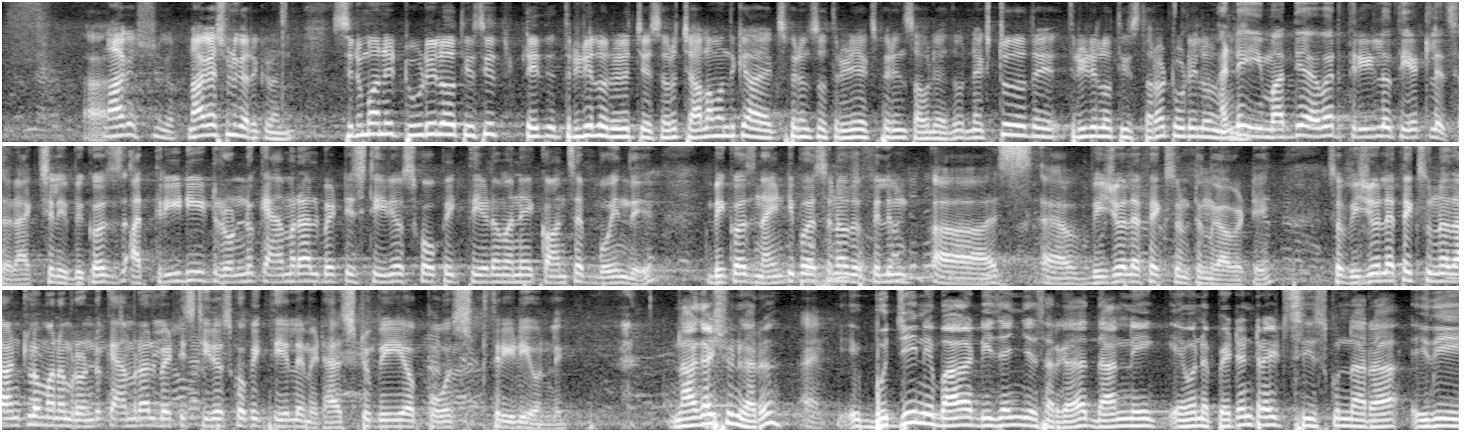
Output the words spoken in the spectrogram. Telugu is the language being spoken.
నాగేశ్వరి గారు నాగేశ్వరి గారు ఇక్కడ సినిమాని టూ డీలో తీసి త్రీ డీలో రిలీజ్ చేశారు. చాలా మందికి ఆ ఎక్స్పీరియన్స్ త్రీ డీ ఎక్స్పీరియన్స్ అవ్వలేదు. నెక్స్ట్ త్రీ డీలో తీస్తారా టూ డీలో అంటే ఈ మధ్య ఎవరు త్రీడీలో తీయట్లేదు సార్ యాక్చువల్లీ బికాజ్ ఆ త్రీ డీ రెండు కెమెరాలు పెట్టి స్టీరియోస్కోపిక్ తీయడం అనే కాన్సెప్ట్ పోయింది. Because ninety percent of the film visual effects ఉంటుంది కాబట్టి. సో విజువల్ ఎఫెక్ట్స్ ఉన్న దాంట్లో మనం రెండు కెమెరాలు పెట్టి stereoscopic తీయలేము. It has to be a post three D only Nagashwin garu బుజ్జిని బాగా డిజైన్ చేశారు కదా దాన్ని ఏమైనా పేటెంట్ రైట్స్ తీసుకున్నారా? ఇది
